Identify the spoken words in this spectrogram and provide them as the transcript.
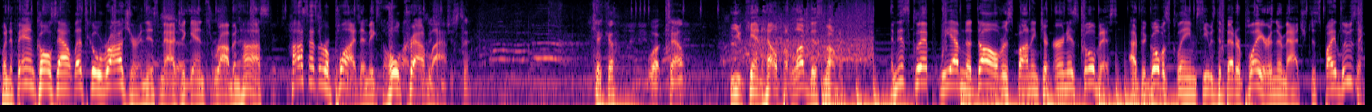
When a fan calls out, let's go Roger in this match against Robin Haase, Haase has a reply that makes the whole crowd laugh. Just a kicker, worked out. You can't help but love this moment. In this clip, we have Nadal responding to Ernest Gulbis after Gulbis claims he was the better player in their match despite losing.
